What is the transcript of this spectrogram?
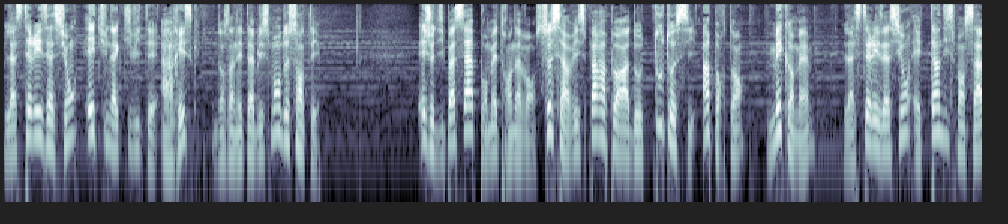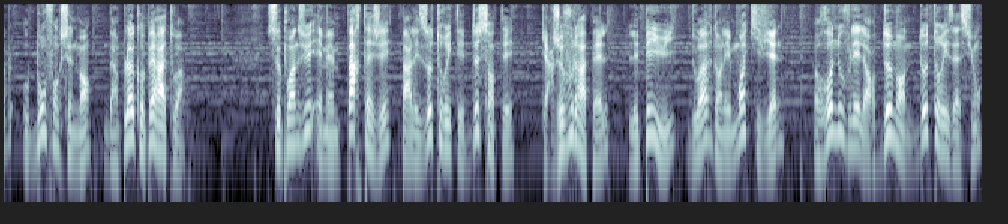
la stérilisation est une activité à risque dans un établissement de santé. Et je dis pas ça pour mettre en avant ce service par rapport à d'autres tout aussi importants, mais quand même, la stérilisation est indispensable au bon fonctionnement d'un bloc opératoire. Ce point de vue est même partagé par les autorités de santé, car je vous le rappelle, les PUI doivent dans les mois qui viennent renouveler leur demande d'autorisation,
